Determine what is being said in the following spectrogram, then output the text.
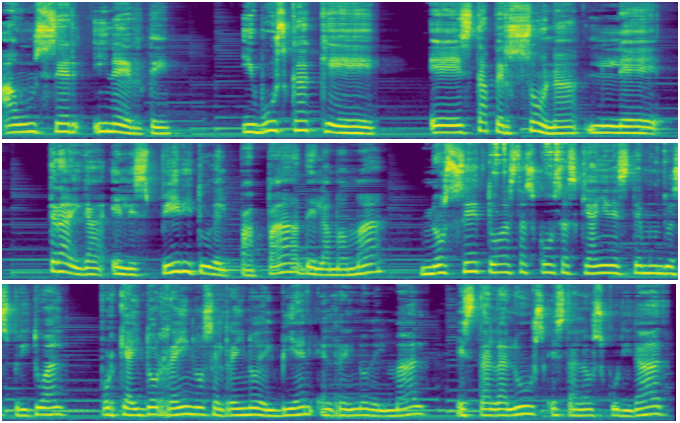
a un ser inerte y busca que esta persona le traiga el espíritu del papá, de la mamá, no sé todas estas cosas que hay en este mundo espiritual, porque hay dos reinos, el reino del bien, el reino del mal, está la luz, está la oscuridad,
